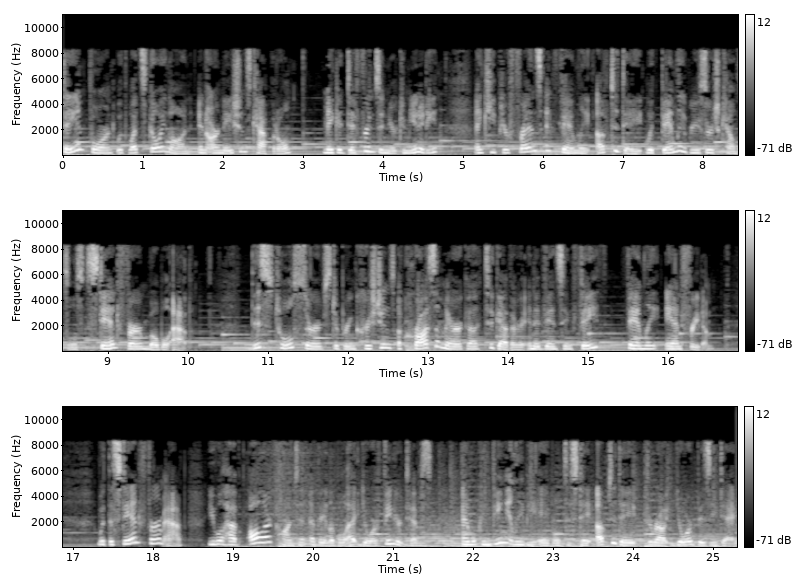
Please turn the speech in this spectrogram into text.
Stay informed with what's going on in our nation's capital, make a difference in your community, and keep your friends and family up to date with Family Research Council's Stand Firm mobile app. This tool serves to bring Christians across America together in advancing faith, family, and freedom. With the Stand Firm app, you will have all our content available at your fingertips and will conveniently be able to stay up to date throughout your busy day.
